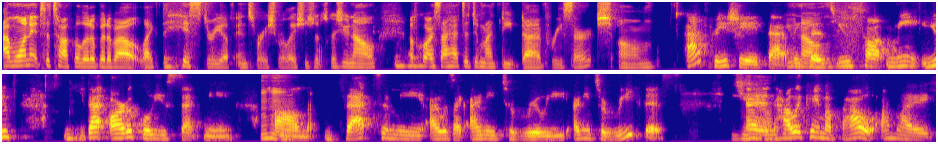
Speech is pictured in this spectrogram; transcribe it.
I wanted to talk a little bit about like the history of interracial relationships because you know, mm-hmm. of course, I had to do my deep dive research. Um, I appreciate that you because know, you taught me you that article you sent me. Mm-hmm. Um, that to me, I was like, I need to really, I need to read this. Yeah. And how it came about, I'm like,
